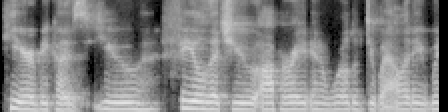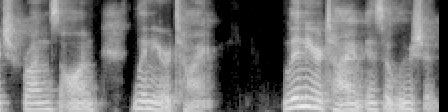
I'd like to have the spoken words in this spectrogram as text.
here because you feel that you operate in a world of duality which runs on linear time. Linear time is illusion,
